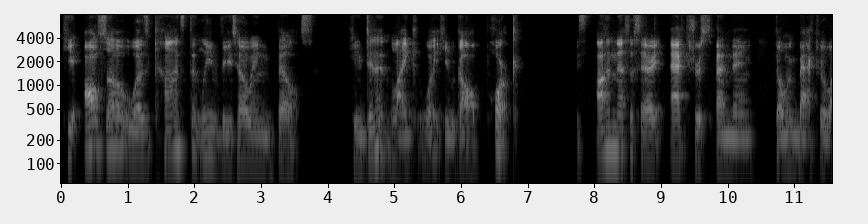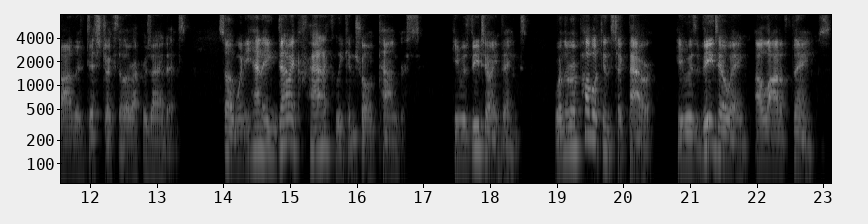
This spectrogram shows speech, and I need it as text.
He also was constantly vetoing bills. He didn't like what he would call pork. It's unnecessary extra spending going back to a lot of the districts of the representatives. So when he had a democratically controlled Congress, he was vetoing things. When the Republicans took power, he was vetoing a lot of things.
